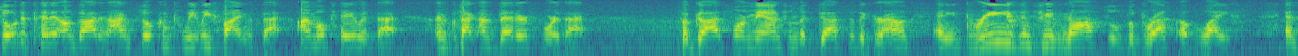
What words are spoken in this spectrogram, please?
so dependent on God, and I'm so completely fine with that. I'm okay with that. In fact, I'm better for that. So God formed man from the dust of the ground, and He breathed into his nostrils the breath of life. And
